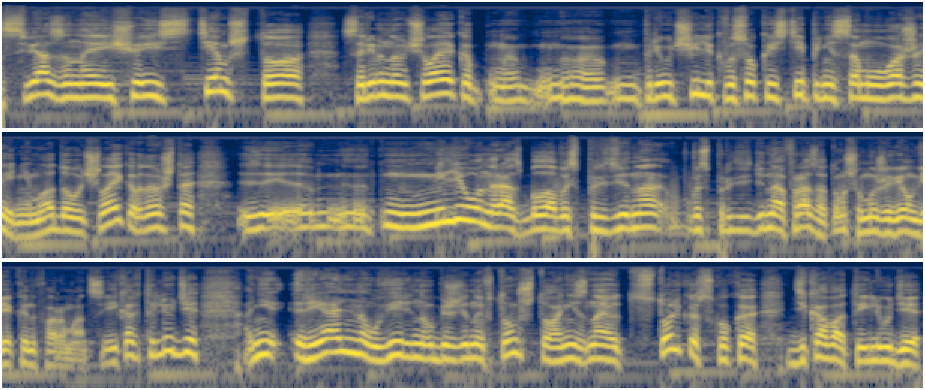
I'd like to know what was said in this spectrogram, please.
связанная еще и с тем, что современного человека приучили к высокой степени самоуважения молодого человека, потому что э, миллион раз была воспроизведена, воспроизведена фраза о том, что мы живем век информации. И как-то люди, они реально уверенно убеждены в том, что они знают столько, сколько диковатые люди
